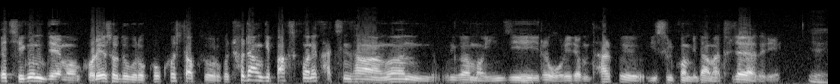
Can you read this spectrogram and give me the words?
예. 지금 이제 뭐 거래소도 그렇고 코스닥도 그렇고 초장기 박스권에 갇힌 상황은 우리가 뭐 인지를 오래전부터 할 수 있을 겁니다. 아마 투자자들이. 예.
